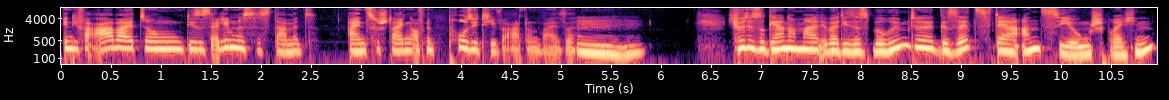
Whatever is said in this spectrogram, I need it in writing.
in die Verarbeitung dieses Erlebnisses damit einzusteigen auf eine positive Art und Weise. Mhm. Ich würde so gern nochmal über dieses berühmte Gesetz der Anziehung sprechen.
